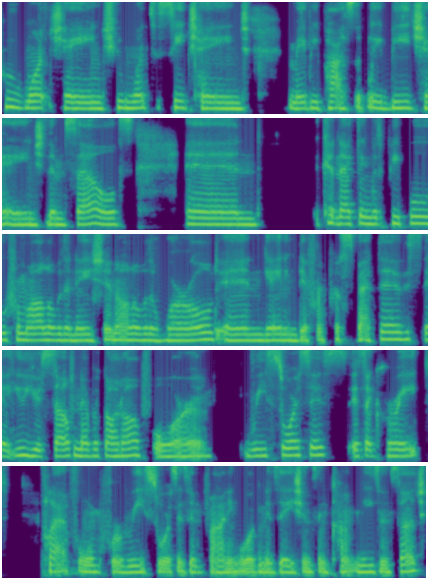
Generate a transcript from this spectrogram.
who want change, who want to see change, maybe possibly be change themselves, and connecting with people from all over the nation, all over the world, and gaining different perspectives that you yourself never thought of or resources. It's a great platform for resources and finding organizations and companies and such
